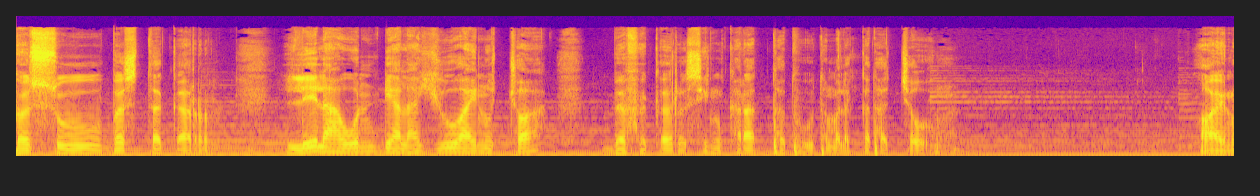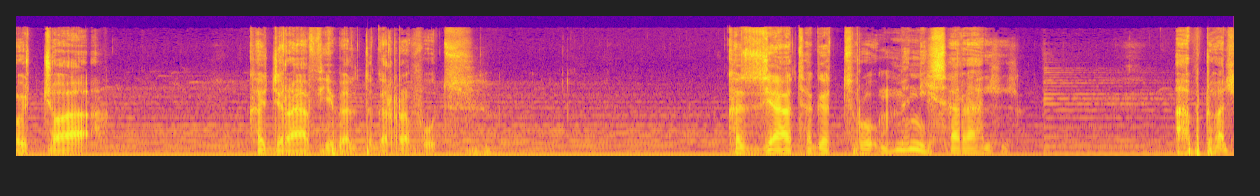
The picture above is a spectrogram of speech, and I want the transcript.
ከሱ በስተቀር ሌላ ወንድ ያላዩ አይኖቿ በፍቅር ሲንከራተቱ ተመለከታቸው። አይኖቿ ከጅራፍ ይበልጥ ገረፉት። ከዚያ ተገትሮ ምን ይሰራል? አብዷል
